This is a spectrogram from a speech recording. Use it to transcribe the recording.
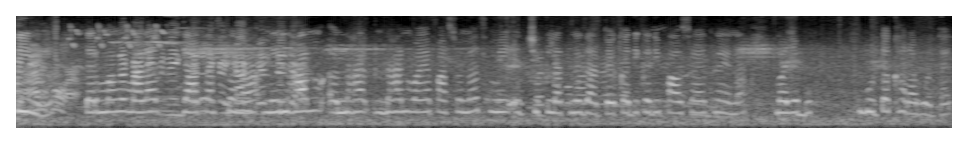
तीन आहे. तर मग मला जात असताना मी लहान लहान लहान वयापासूनच मी चिखलातनं जातो आहे कधी कधी पावसाळ्यात नाही ना माझे बुक बुटं खराब होत आहेत.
